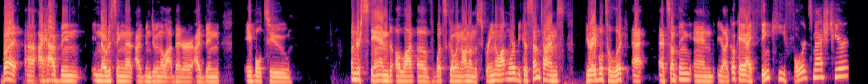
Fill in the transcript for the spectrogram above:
but uh, I have been noticing that I've been doing a lot better. I've been able to understand a lot of what's going on on the screen a lot more because sometimes you're able to look at at something and you're like okay i think he forward smashed here.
